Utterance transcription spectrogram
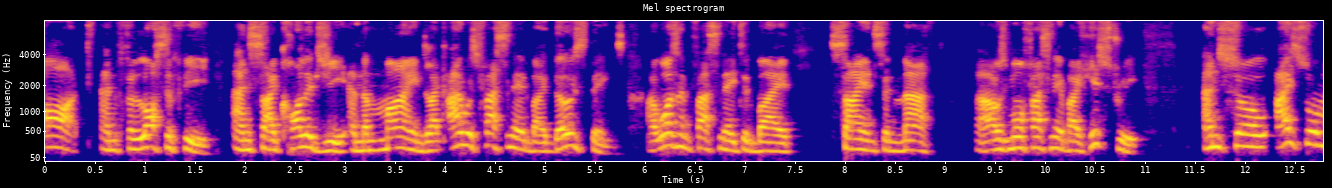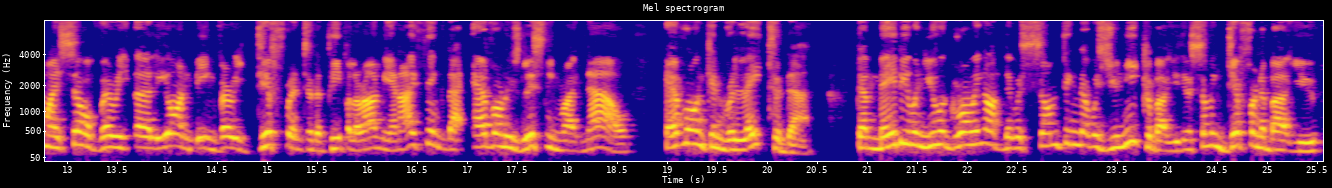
art and philosophy and psychology and the mind. Like I was fascinated by those things. I wasn't fascinated by science and math. Uh, I was more fascinated by history. And so I saw myself very early on being very different to the people around me. And I think that everyone who's listening right now, everyone can relate to that. That maybe when you were growing up, there was something that was unique about you. There was something different about you.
